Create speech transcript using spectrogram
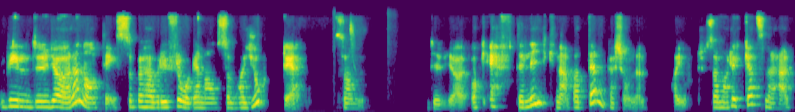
vill du göra någonting så behöver du fråga någon som har gjort det som du gör och efterlikna vad den personen har gjort som har lyckats med det här.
